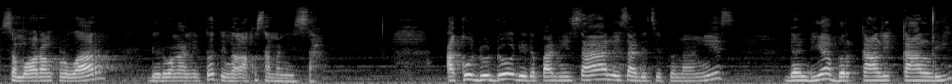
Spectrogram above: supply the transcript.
semua orang keluar di ruangan itu tinggal aku sama Nisa. Aku duduk di depan Nisa Nisa di situ nangis dan dia berkali-kali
